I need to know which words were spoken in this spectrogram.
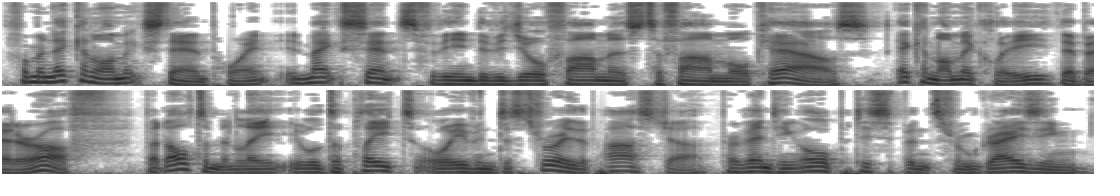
From an economic standpoint, it makes sense for the individual farmers to farm more cows. Economically, they're better off, but ultimately it will deplete or even destroy the pasture, preventing all participants from grazing.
